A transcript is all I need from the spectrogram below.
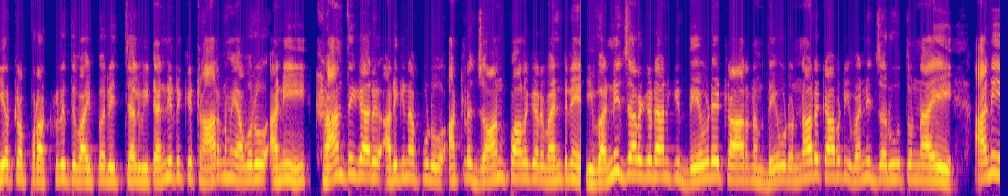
ఈ యొక్క ప్రకృతి వైపరీత్యాలు వీటన్నిటికీ కారణం ఎవరు అని క్రాంతి గారు అడిగినప్పుడు అట్లా జాన్ పాల్ గారు వెంటనే ఇవన్నీ జరగడానికి దేవుడే కారణం దేవుడు ఉన్నాడు కాబట్టి ఇవన్నీ జరుగుతున్నాయి అని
